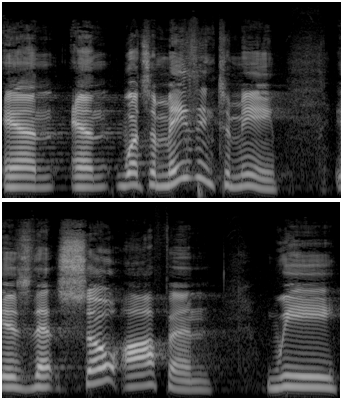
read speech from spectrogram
and, and what's amazing to me is that so often we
